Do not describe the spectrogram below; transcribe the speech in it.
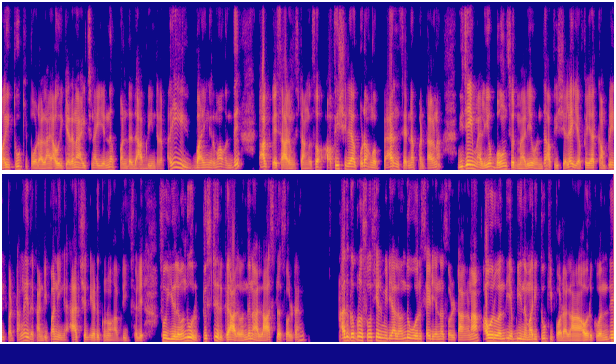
மாதிரி தூக்கி போடலாம்? அவருக்கு எதனா ஆயிடுச்சுன்னா என்ன பண்ணுறது அப்படின்ற மாதிரி பயங்கரமாக வந்து டாக் பேச ஆரம்பிச்சிட்டாங்க. ஸோ அஃபிஷியலாக கூட அவங்க பேரண்ட்ஸ் என்ன பண்ணிட்டாங்கன்னா விஜய் மேலேயும் பவுன்சர் மேலேயும் வந்து அஃபிஷியலாக எஃப்ஐஆர் கம்ப்ளைண்ட் பண்ணிட்டாங்க. இதை கண்டிப்பாக நீங்கள் ஆக்ஷன் எடுக்கணும் அப்படின்னு சொல்லி. ஸோ இதில் வந்து ஒரு ட்விஸ்ட் இருக்குது அதை வந்து நான் லாஸ்ட்டில் சொல்கிறேன் அதுக்கப்புறம் சோஷியல் மீடியாவில் வந்து ஒரு சைடு என்ன சொல்லிட்டாங்கன்னா அவர் வந்து எப்படி இந்த மாதிரி தூக்கி போடலாம் அவருக்கு வந்து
